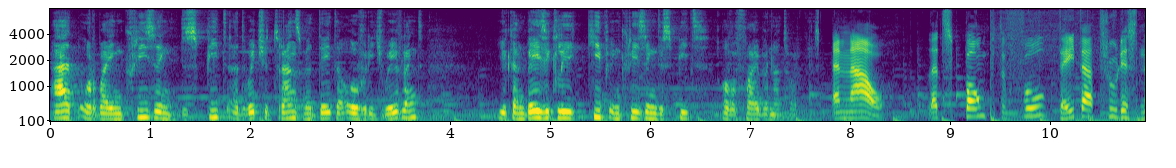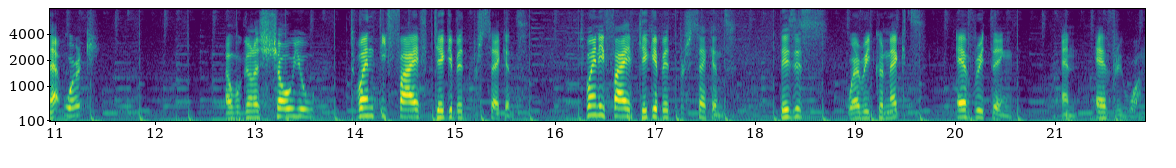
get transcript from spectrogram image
add or by increasing the speed at which you transmit data over each wavelength, you can basically keep increasing the speed of a fiber network. And now, let's pump the full data through this network. And we're going to show you 25 gigabit per second. 25 gigabit per second. This is where we connect everything and everyone.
